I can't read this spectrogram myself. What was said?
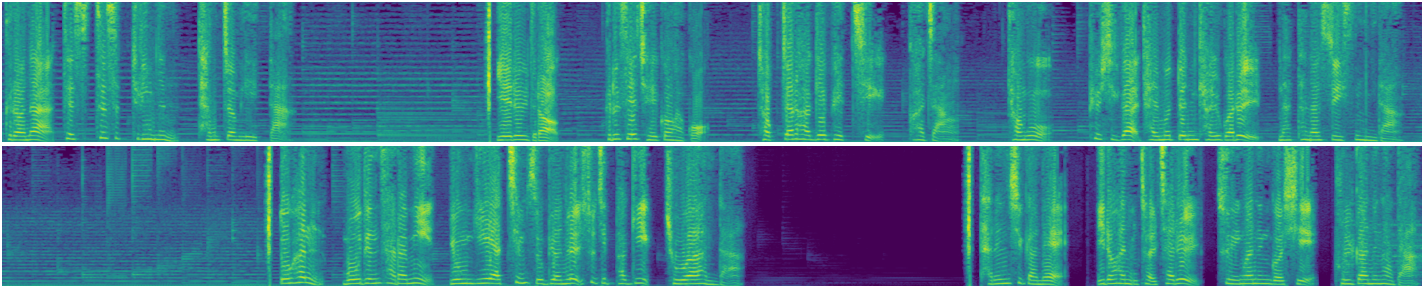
그러나 테스트 스트립은 단점이 있다. 예를 들어 그릇에 제거하고 적절하게 배치, 과장, 경우 표시가 잘못된 결과를 나타날 수 있습니다. 또한 모든 사람이 용기의 아침 소변을 수집하기 좋아한다. 다른 시간에 이러한 절차를 수행하는 것이 불가능하다.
